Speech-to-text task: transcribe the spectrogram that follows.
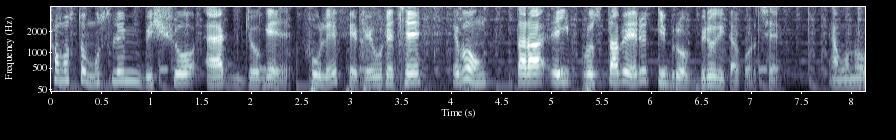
সমস্ত মুসলিম বিশ্ব একযোগে ফুলে ফেপে উঠেছে এবং তারা এই প্রস্তাবের তীব্র বিরোধিতা করছে। এমনও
